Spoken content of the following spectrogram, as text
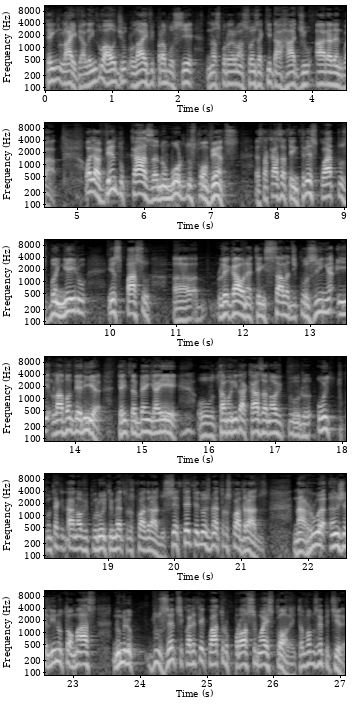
tem live, além do áudio, live para você nas programações aqui da Rádio Araranguá. Olha, vendo casa no Morro dos Conventos. Esta casa tem três quartos, banheiro, espaço ah, legal, né? Tem sala de cozinha e lavanderia. Tem também aí o tamanho da casa 9 por 8. Quanto é que dá 9 por 8 metros quadrados? 72 metros quadrados. Na rua Angelino Tomás, número 244, próximo à escola. Então vamos repetir.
